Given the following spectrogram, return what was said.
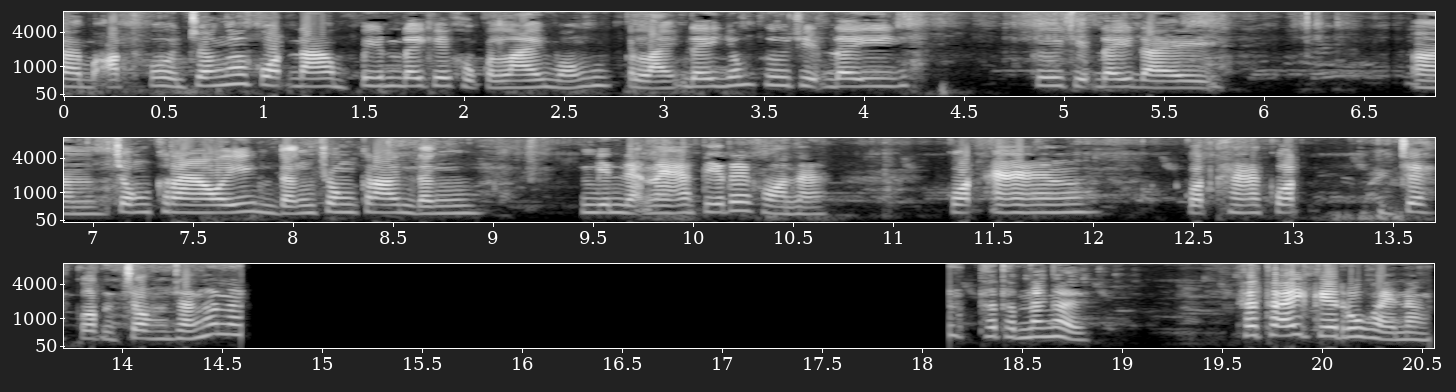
តែបើអត់ធ្វើអញ្ចឹងណាគាត់ដើរអំពីនដីគេគ្រប់កន្លែងហ្មងកន្លែងដីខ្ញុំគឺជាដីគឺជាដីដែលអឺចុងក្រោយមិនដឹងចុងក្រោយមិនដឹងមានអ្នកណាទៀតទេគ្រាន់តែគាត់អាងគាត់ថាគាត់ចេះគាត់មិនចោះអញ្ចឹងណាធ្វើធ្វើហ្នឹងហើយធ្វើធ្វើអីគេរស់ហើយហ្នឹង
